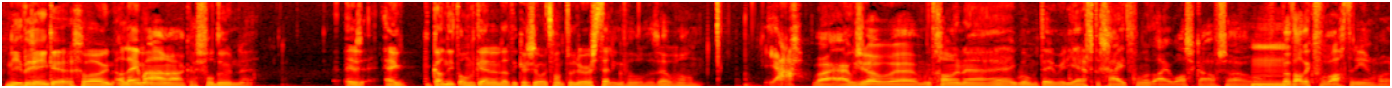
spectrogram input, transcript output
niet drinken, gewoon alleen maar aanraken, is voldoende. Is, en ik kan niet ontkennen dat ik een soort van teleurstelling voelde. Zo van, ja, maar hoezo? Eh, moet gewoon, eh, ik wil meteen weer die heftigheid van het ayahuasca of zo. Of Hmm. Dat had ik verwacht in ieder geval.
